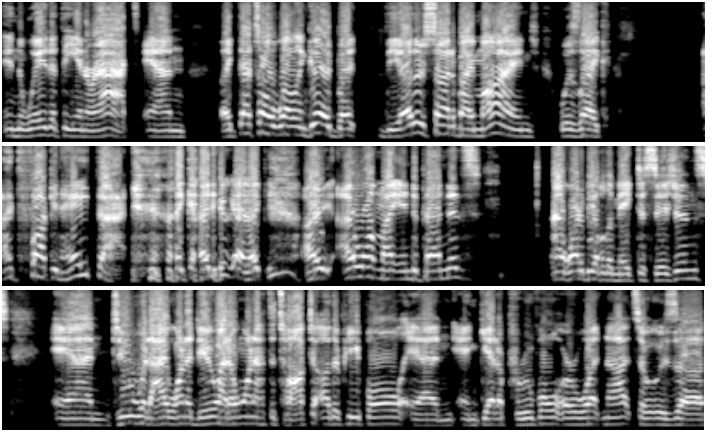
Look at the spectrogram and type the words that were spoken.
in the way that they interact. And like that's all well and good, but the other side of my mind was like, I'd fucking hate that. like I do like I I want my independence. I want to be able to make decisions and do what I want to do. I don't want to have to talk to other people and and get approval or whatnot. So it was uh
